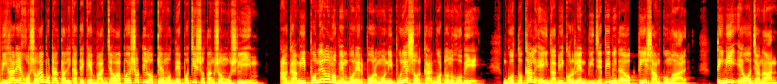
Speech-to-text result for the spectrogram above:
বিহারে খসড়া ভোটার তালিকা থেকে বাদ যাওয়া পঁয়ষট্টি লক্ষের মধ্যে পঁচিশ শতাংশ মুসলিম। আগামী পনেরো নভেম্বরের পর মণিপুরে সরকার গঠন হবে। গতকাল এই দাবি করলেন বিজেপি বিধায়ক টি. শ্যামকুমার। তিনি এও জানান,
